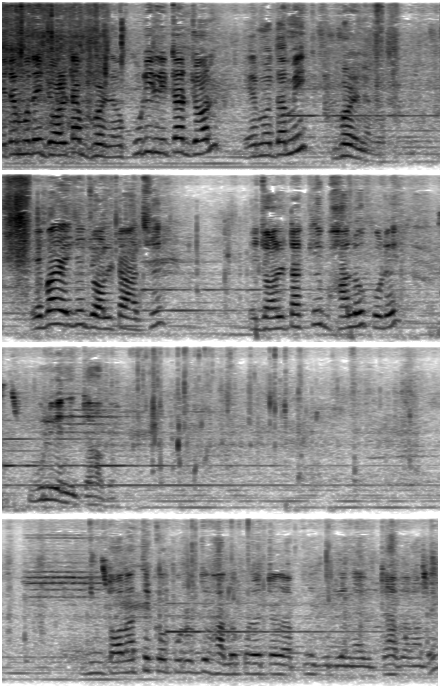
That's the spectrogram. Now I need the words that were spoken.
এটার মধ্যে জলটা ভরে নেব। কুড়ি লিটার জল এর মধ্যে আমি ভরে নেব। এবার এই যে জলটা আছে, এই জলটাকে ভালো করে গুলিয়ে নিতে হবে। তলা থেকে ওপর অব্দি ভালো করে এটা আপনি গুলিয়ে নিতে হবে আমাদের।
